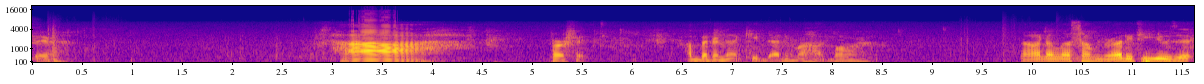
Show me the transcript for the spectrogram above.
There. Ah, perfect. I better not keep that in my hotbar. Not unless I'm ready to use it.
